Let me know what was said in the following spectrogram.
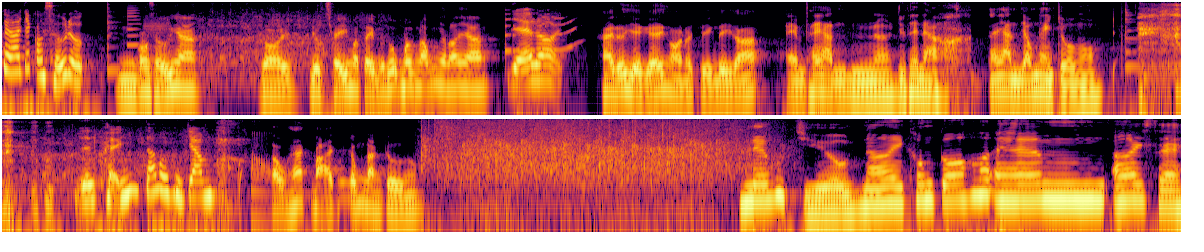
Cái đó chắc con xử được. Ừ, con xử nha rồi dược sĩ mà tìm cái thuốc bớt nóng cho nó nha. Dạ rồi. Hai đứa về ghế ngồi nói chuyện đi đó. Em thấy anh ờ, như thế nào? Thấy anh giống đang trường không? Dạ khoảng 80 phần trăm. Tao hát bài có giống đăng trường không? Nếu chiều nay không có em Ai sẽ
